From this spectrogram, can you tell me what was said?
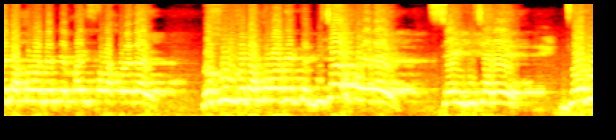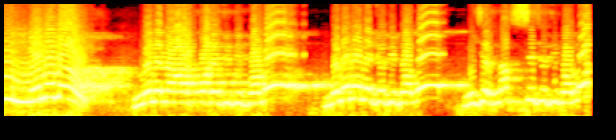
যেটা তোমাদেরকে ফয়সালা করে দেয়, রাসূল যেটা তোমাদেরকে বিচার করে দেয়, সেই বিচারে যদি মেনে নাও, মেনে নেওয়ার পরে যদি বলো মনে মনে যদি বলো, নিজের নাফসে যদি বলো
